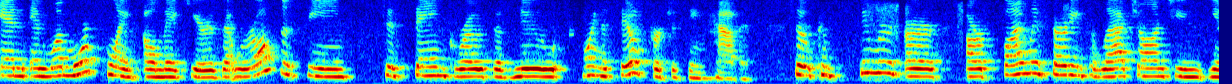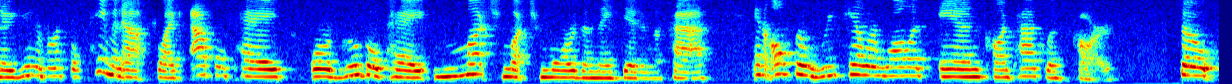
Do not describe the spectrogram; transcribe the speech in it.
And, and one more point I'll make here is that we're also seeing sustained growth of new point of sale purchasing habits. So consumers are are finally starting to latch on to you know universal payment apps like Apple Pay or Google Pay much much more than they did in the past, and also retailer wallets and contactless cards. So,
